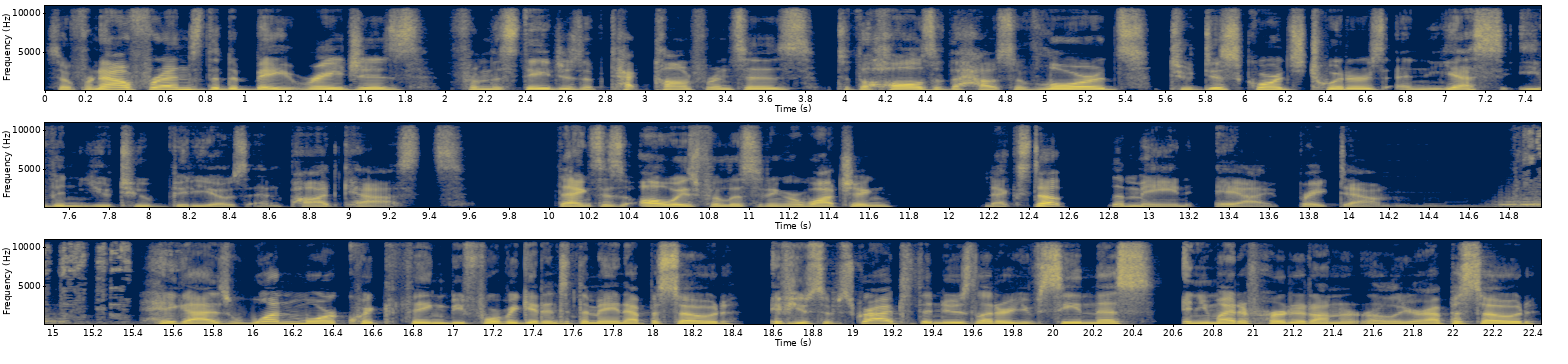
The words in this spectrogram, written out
So for now, friends, the debate rages from the stages of tech conferences to the halls of the House of Lords to Discords, Twitters, and yes, even YouTube videos and podcasts. Thanks as always for listening or watching. Next up, the main AI breakdown. Hey guys, one more quick thing before we get into the main episode. If you subscribe to the newsletter, you've seen this, and you might have heard it on an earlier episode.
